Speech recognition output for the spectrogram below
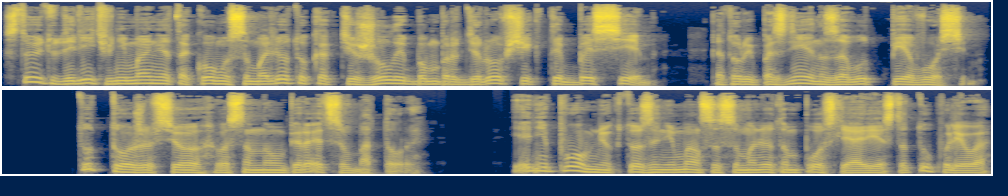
стоит уделить внимание такому самолету, как тяжелый бомбардировщик ТБ-7, который позднее назовут П-8. Тут тоже все в основном упирается в моторы. Я не помню, кто занимался самолетом после ареста Туполева,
